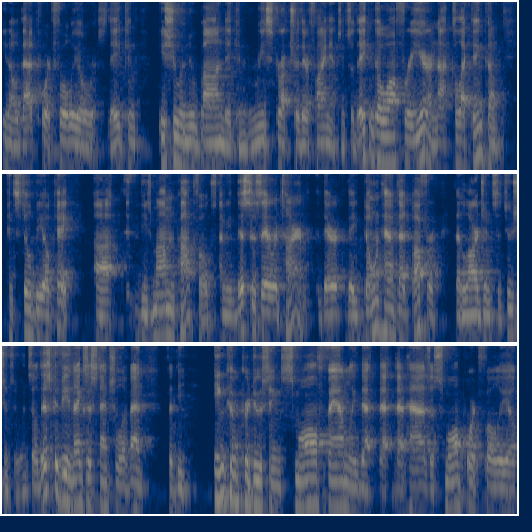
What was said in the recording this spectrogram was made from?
you know, that portfolio risk. They can issue a new bond, they can restructure their financing. So they can go off for a year and not collect income and still be okay. Uh, these mom and pop folks, I mean, this is their retirement. They're, they don't have that buffer that large institutions do. And so this could be an existential event for the income producing small family that, that, that has a small portfolio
